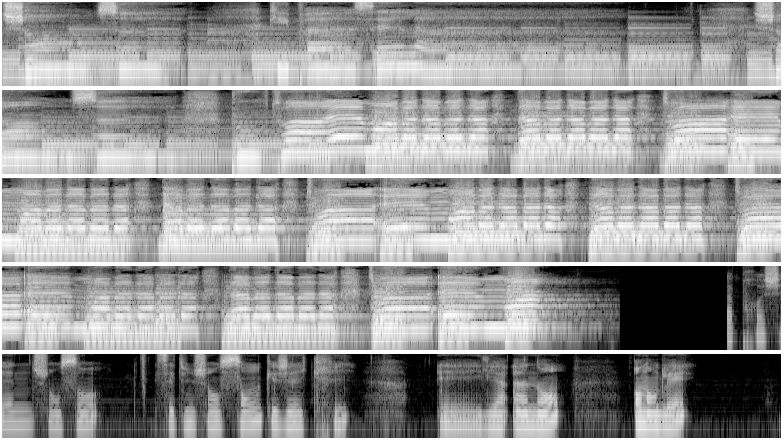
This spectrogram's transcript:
Chance qui passait là. Chance pour toi et moi badabada toi badabada. Dabadabada toi moi toi moi toi moi. La prochaine chanson c'est une chanson que j'ai écrite il y a un an en anglais,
